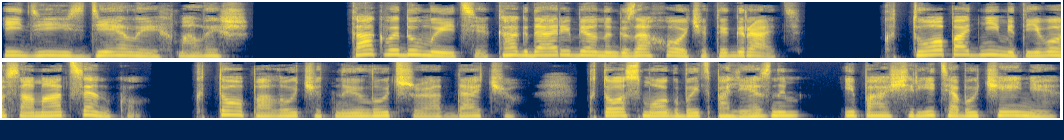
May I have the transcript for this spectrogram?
Иди и сделай их, малыш. Как вы думаете, когда ребенок захочет играть? Кто поднимет его самооценку? Кто получит наилучшую отдачу? Кто смог быть полезным и поощрить обучение?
